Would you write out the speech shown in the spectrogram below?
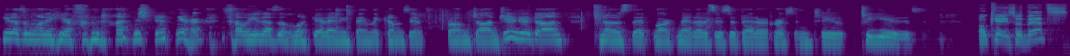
he doesn't want to hear from Don Jr., so he doesn't look at anything that comes in from Don Jr. Don knows that Mark Meadows is a better person to to use. Okay, so that's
